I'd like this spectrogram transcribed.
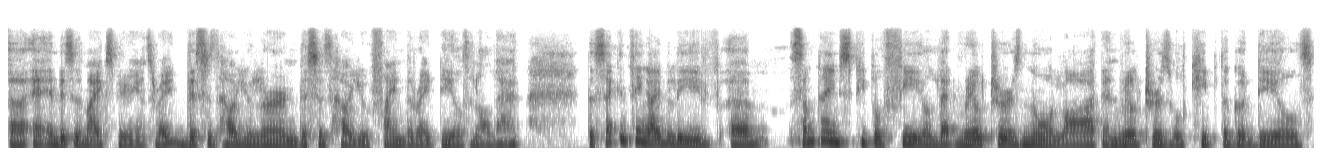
uh, and, and this is my experience, right? This is how you learn. This is how you find the right deals and all that. The second thing I believe. Um, sometimes people feel that realtors know a lot and realtors will keep the good deals.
